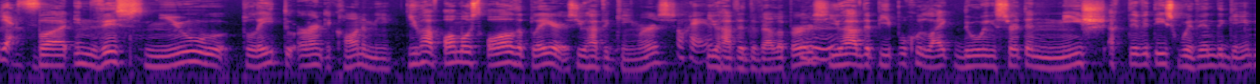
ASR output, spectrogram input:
Yes. But in this new play to earn economy, you have almost all the players. You have the gamers, Okay. you have the developers, mm-hmm. you have the people who like doing certain niche activities within the game,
